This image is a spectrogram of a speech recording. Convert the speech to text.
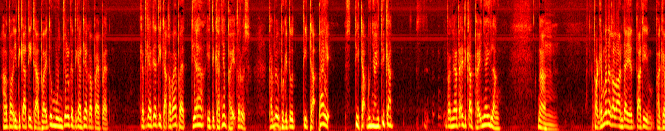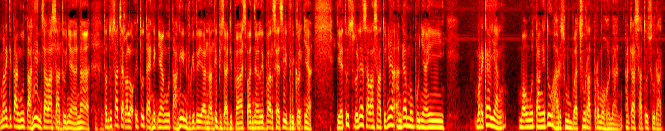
atau itikat tidak baik itu muncul ketika dia kepepet. Ketika dia tidak kepepet, dia itikatnya baik terus. Tapi begitu tidak baik, tidak punya itikat, ternyata itikat baiknya hilang. Nah, Bagaimana kalau Anda ya tadi bagaimana kita ngutangin salah satunya. Nah, tentu saja kalau itu tekniknya ngutangin begitu ya nanti bisa dibahas panjang lebar sesi berikutnya. Yaitu sebetulnya salah satunya Anda mempunyai mereka yang mau ngutang itu harus membuat surat permohonan. Ada satu surat.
